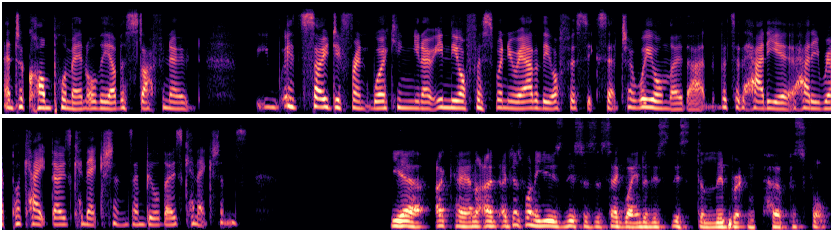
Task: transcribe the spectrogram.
and to complement all the other stuff. You know, it's so different working, you know, in the office when you're out of the office, etc. We all know that. But so how do you how do you replicate those connections and build those connections? Yeah, okay. And I, I just want to use this as a segue into this this deliberate and purposeful.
